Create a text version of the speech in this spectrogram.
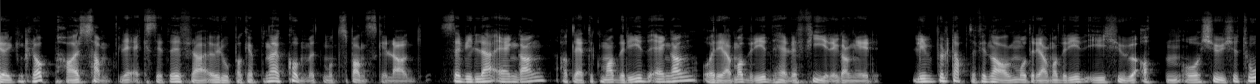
Jørgen Klopp har samtlige exiter fra europacupene kommet mot spanske lag. Sevilla én gang, Atletico Madrid én gang og Real Madrid hele fire ganger. Liverpool tapte finalen mot Real Madrid i 2018 og 2022,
